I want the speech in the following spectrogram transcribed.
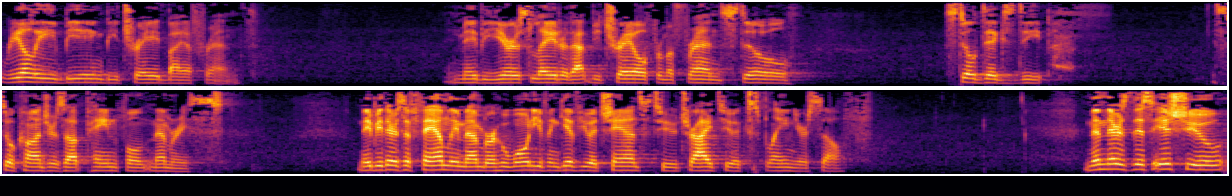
really being betrayed by a friend. And maybe years later, that betrayal from a friend still, still digs deep. It still conjures up painful memories. Maybe there's a family member who won't even give you a chance to try to explain yourself. And then there's this issue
